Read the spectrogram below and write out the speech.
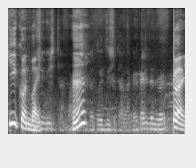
কি কোন ভাই? হ্যাঁ? ভাই। ভাই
